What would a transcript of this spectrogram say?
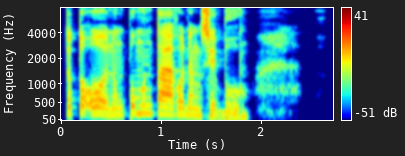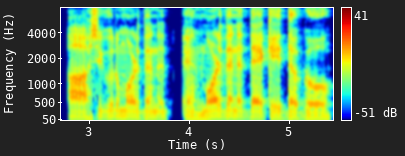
Totoo, nung pumunta ako ng Cebu, ah siguro more than a, eh, more than a decade ago,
